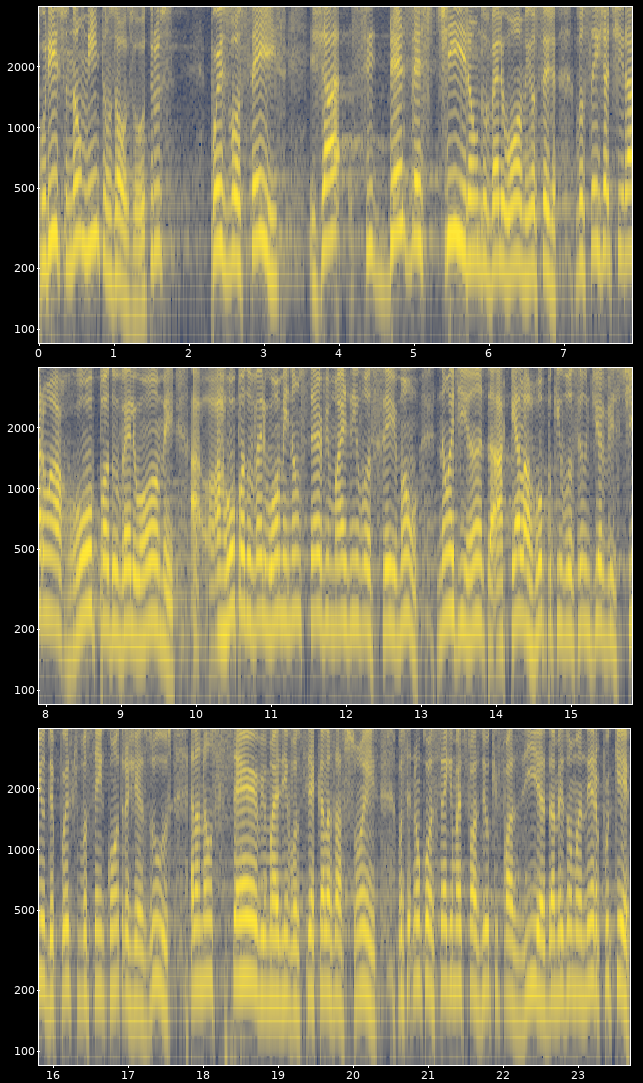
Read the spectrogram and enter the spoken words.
Por isso não mintam uns aos outros, pois vocês já se desvestiram do velho homem, ou seja, vocês já tiraram a roupa do velho homem, a, a, roupa do velho homem não serve mais em você, irmão. Não adianta, aquela roupa que você um dia vestiu depois que você encontra Jesus, ela não serve mais em você, aquelas ações, você não consegue mais fazer o que fazia da mesma maneira, por quê?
